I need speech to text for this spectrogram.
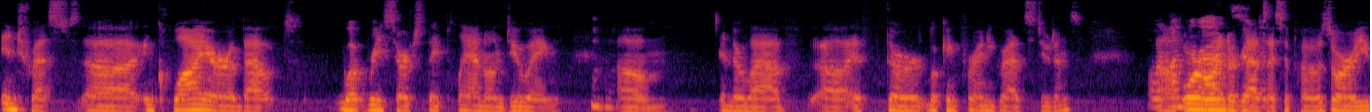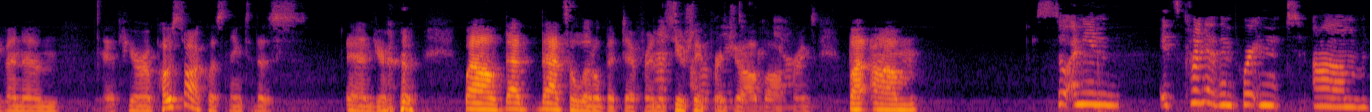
interest, uh, inquire about what research they plan on doing Mhm. um, in their lab uh, if they're looking for any grad students Or, uh, or, or undergrads, undergrads, I suppose, or even um, if you're a postdoc listening to this and you're, well, that that's a little bit different. That's it's usually for job different, yeah. offerings, but um, So I mean, it's kind of important um,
